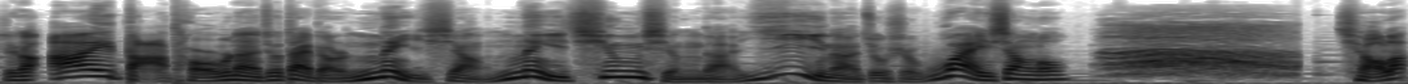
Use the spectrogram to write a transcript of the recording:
这个 I 打头呢，就代表内向、内倾型的；E 呢，就是外向喽。巧了，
